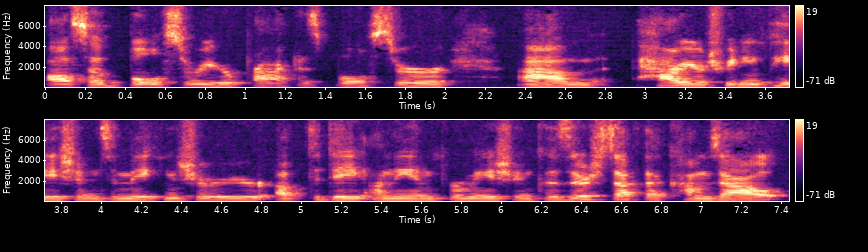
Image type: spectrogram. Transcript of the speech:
also bolster your practice bolster um, how you're treating patients and making sure you're up to date on the information because there's stuff that comes out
